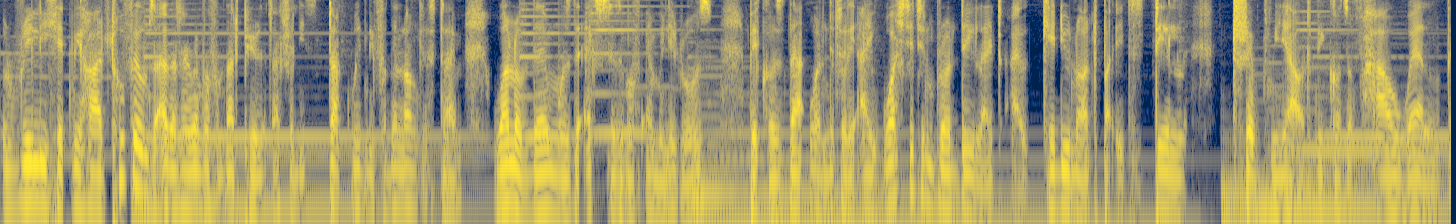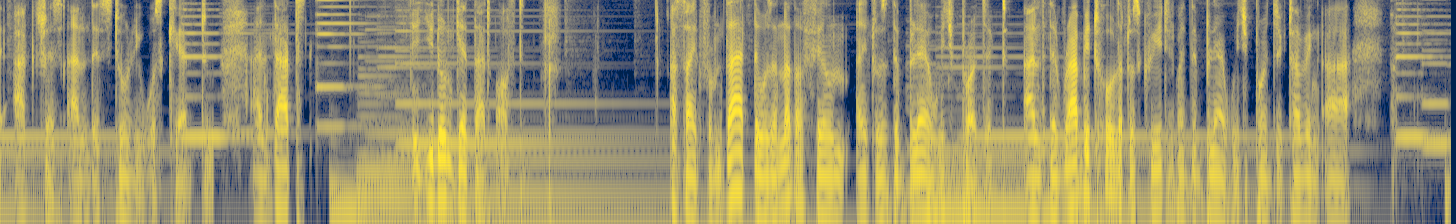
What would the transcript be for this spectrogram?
really hit me hard. Two films that I remember from that period that actually stuck with me for the longest time. One of them was The Exorcism of Emily Rose, because that one literally I watched it in broad daylight. I kid you not, but it still tripped me out because of how well the actress and the story was cared to, and that you don't get that often aside from that, there was another film, and it was the Blair Witch Project, and the rabbit hole that was created by the Blair Witch Project, having uh,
